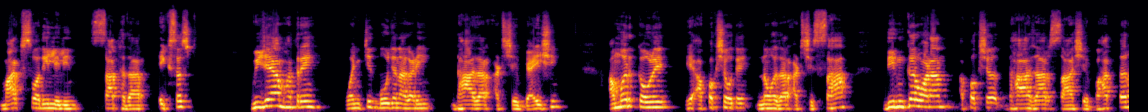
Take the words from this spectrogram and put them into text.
मार्क्सवादी लेलिन सात हजार एकसष्ट. विजया म्हात्रे वंचित बहुजन आघाडी दहा हजार आठशे ब्याऐंशी. अमर कवळे हे अपक्ष होते नऊ हजार आठशे सहा. दिनकर वाडान अपक्ष दहा हजार सहाशे बहात्तर.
